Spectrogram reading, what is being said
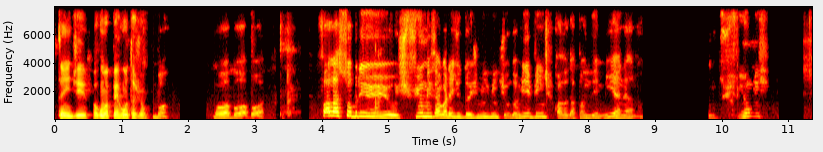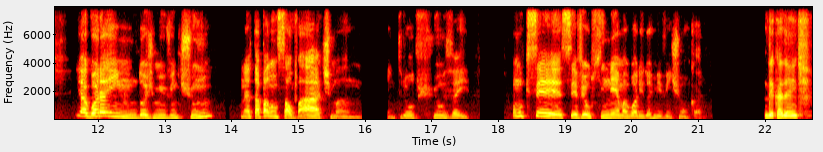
Entendi. Alguma pergunta, João? Boa, boa, boa. boa. Falar sobre os filmes agora de 2021. 2020, por causa da pandemia, né? Muitos filmes. E agora em 2021, né? Tá para lançar o Batman, entre outros filmes aí. Como que você, vê o cinema agora em 2021, cara? Decadente,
